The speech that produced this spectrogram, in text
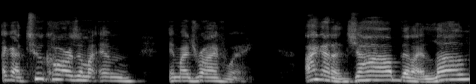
I got two cars in my in, in my driveway. I got a job that I love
